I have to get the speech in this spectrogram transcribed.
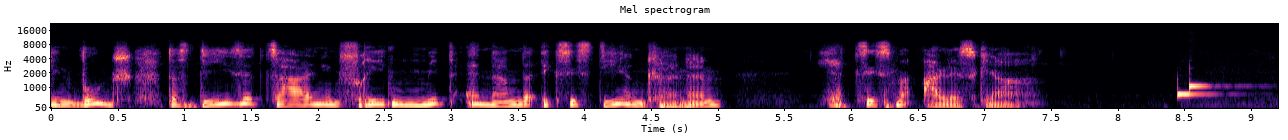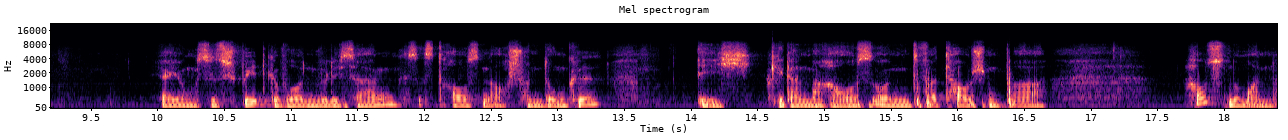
den Wunsch, dass diese Zahlen in Frieden miteinander existieren können. Jetzt ist mir alles klar. Ja, Jungs, es ist spät geworden, würde ich sagen. Es ist draußen auch schon dunkel. Ich gehe dann mal raus und vertausche ein paar Hausnummern.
